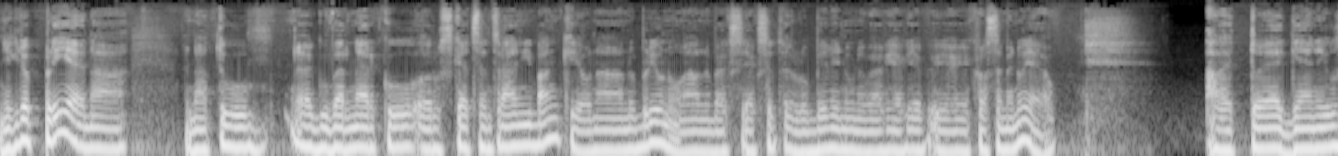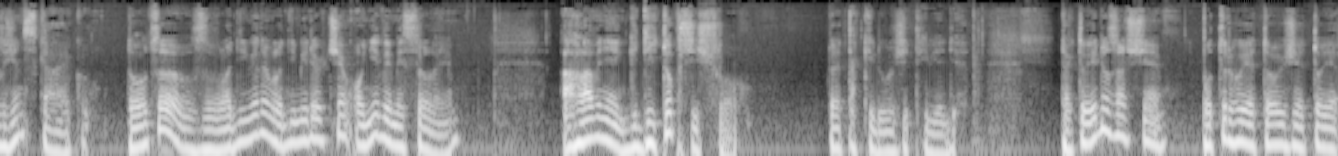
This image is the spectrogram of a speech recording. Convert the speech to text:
Někdo plije na, na tu eh, guvernérku Ruské centrální banky, jo, na Nubliunu, nebo jak se, jak se to Lubilinu, nebo jak, jak, jak, jak se jmenuje. Jo. Ale to je genius ženská. Jako. To, co s Vladimírem Vladimírovčem oni vymysleli, a hlavně, kdy to přišlo, to je taky důležitý vědět, tak to jednoznačně potrhuje to, že to je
